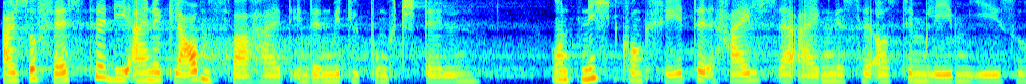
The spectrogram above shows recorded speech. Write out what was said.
also Feste, die eine Glaubenswahrheit in den Mittelpunkt stellen und nicht konkrete Heilsereignisse aus dem Leben Jesu.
